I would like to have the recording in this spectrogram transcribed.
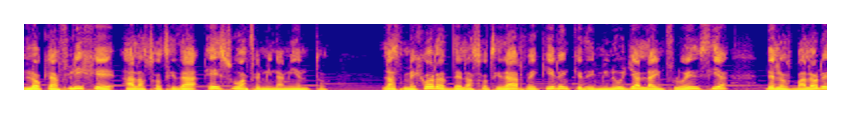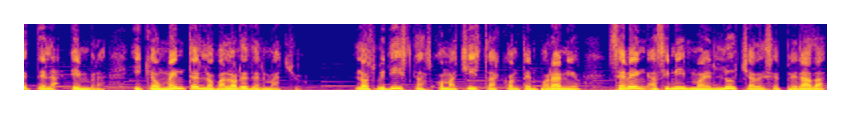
Lo que aflige a la sociedad es su afeminamiento. Las mejoras de la sociedad requieren que disminuya la influencia de los valores de la hembra y que aumenten los valores del macho. Los viristas o machistas contemporáneos se ven a sí mismos en lucha desesperada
